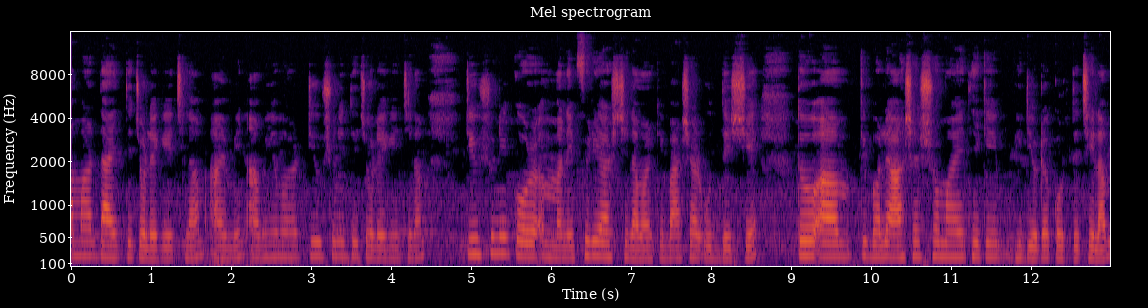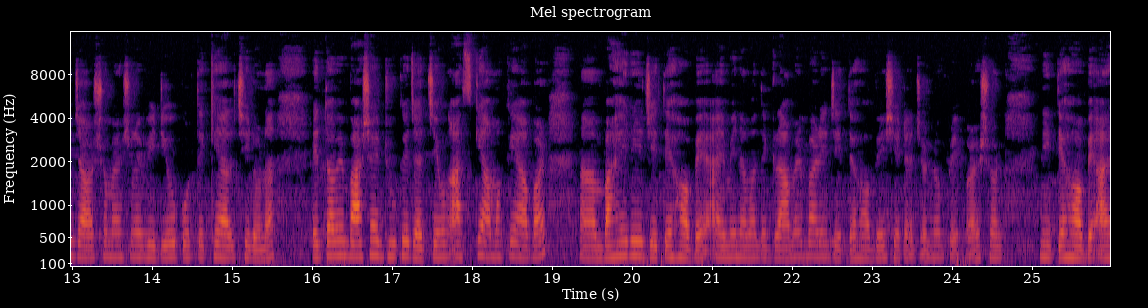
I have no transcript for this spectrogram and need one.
আমার দায়িত্বে চলে গিয়েছিলাম, আই মিন আমি আমার টিউশনিতে চলে গিয়েছিলাম। টিউশনি মানে ফিরে আসছিলাম আর কি বাসার উদ্দেশ্যে। তো কি বলে, আসার সময় থেকে ভিডিওটা করতেছিলাম। যাওয়ার সময় আসলে ভিডিও করতে খেয়াল ছিল না। এ তো আমি বাসায় ঢুকে যাচ্ছি এবং আজকে আমাকে আবার বাইরে যেতে হবে। আই মিন আমাদের গ্রামের বাড়ি যেতে হবে। সেটার জন্য প্রিপারেশন নিতে হবে। আর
